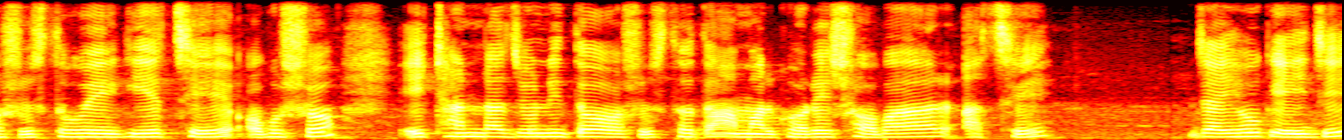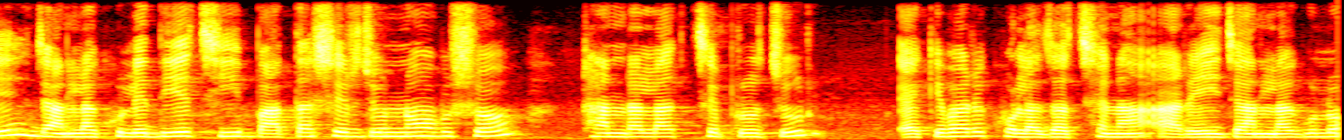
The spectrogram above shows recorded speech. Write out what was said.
অসুস্থ হয়ে গিয়েছে। অবশ্য এই ঠান্ডাজনিত অসুস্থতা আমার ঘরে সবার আছে। যাই হোক, এই যে জানলা খুলে দিয়েছি। বাতাসের জন্য অবশ্য ঠান্ডা লাগছে প্রচুর। একেবারে খোলা যাচ্ছে না। আর এই জানলাগুলো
